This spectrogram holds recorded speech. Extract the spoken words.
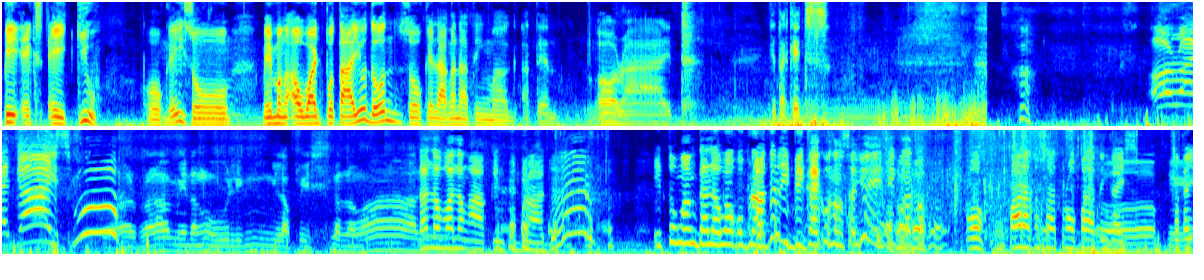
PXAQ. Okay, so may mga award po tayo doon. So kailangan nating mag-attend. Alright. Kita kits. Alright guys! Woo! Marami ng huling lapis na naman. Dalawa lang akin to brother. Ito nga ang dalawa ko brother, ibigay ko lang sa iyo eh. Ko na to. Oh, para to sa tropa natin guys. Sa kay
